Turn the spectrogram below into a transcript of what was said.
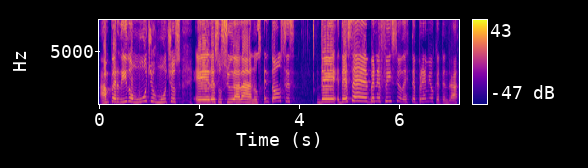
han perdido muchos, muchos eh, de sus ciudadanos. Entonces, de, ese beneficio, de este premio que tendrá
